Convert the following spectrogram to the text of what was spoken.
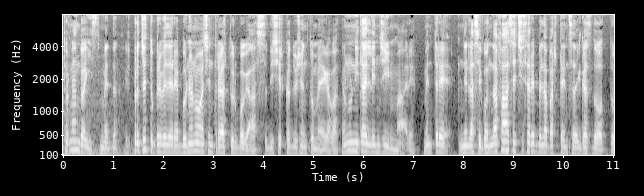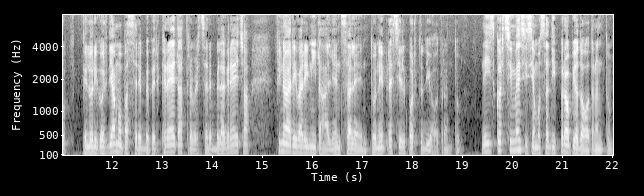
Tornando a Eastmed, il progetto prevederebbe una nuova centrale a turbogas di circa 200 MW e un'unità LNG in mare, mentre nella seconda fase ci sarebbe la partenza del gasdotto, che lo ricordiamo passerebbe per Creta, attraverserebbe la Grecia, fino ad arrivare in Italia, in Salento, nei pressi del porto di Otranto. Negli scorsi mesi siamo stati proprio ad Otranto,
